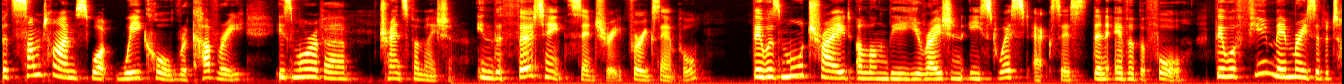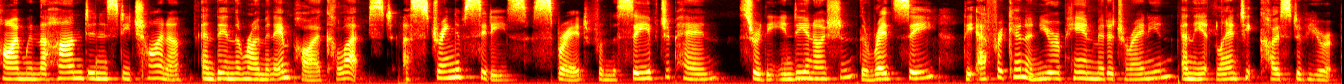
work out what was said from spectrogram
But sometimes what we call recovery is more of a transformation. In the 13th century, for example, there was more trade along the Eurasian east west axis than ever before. There were few memories of a time when the Han Dynasty China and then the Roman Empire collapsed. A string of cities spread from the Sea of Japan through the Indian Ocean, the Red Sea, the African and European Mediterranean, and the Atlantic coast of Europe.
